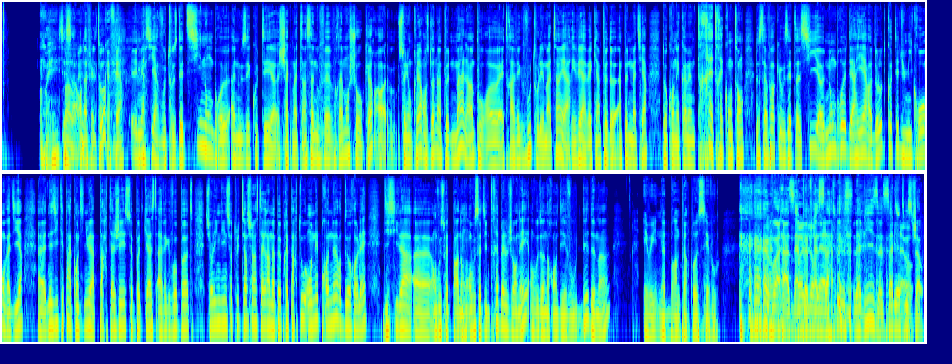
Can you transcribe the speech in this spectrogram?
Oui, c'est Bah ça, ouais, on a fait le tour. faire. Et merci à vous tous d'être si nombreux à nous écouter euh, chaque matin. Ça nous fait vraiment chaud au cœur. Euh, Soyons clairs, on se donne un peu de mal hein, pour euh, être avec vous tous les matins et arriver avec un peu, de, un peu de matière. Donc on est quand même très très content de savoir que vous êtes si euh, nombreux derrière, de l'autre côté du micro, on va dire. Euh, N'hésitez pas à continuer à partager ce podcast avec vos potes sur LinkedIn, sur Twitter, sur Instagram, à peu près partout. On est preneur de relais. D'ici là, on vous souhaite pardon, on vous souhaite une très belle journée. On vous donne rendez-vous dès demain. Et oui, notre brand purpose, c'est vous. voilà, c'est à peu près à ça. tous. La bise, salut à Ciao. tous, ciao.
